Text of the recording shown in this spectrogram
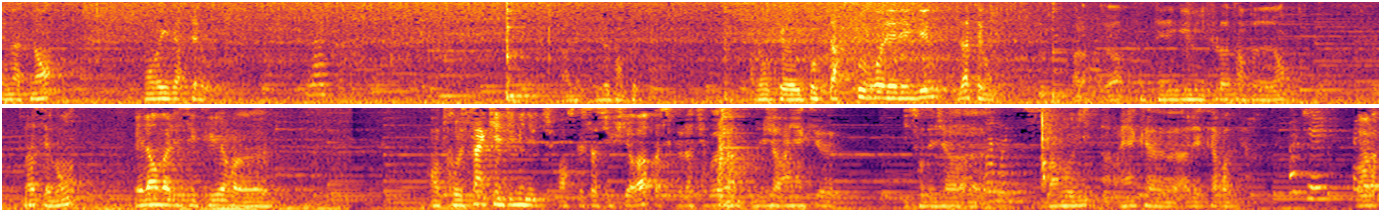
Et maintenant, on va y verser l'eau. Allez, je t'en prie. Donc euh, il faut que ça recouvre les légumes. Là c'est bon. Voilà, tu vois, faut que tes légumes ils flottent un peu dedans. Là c'est bon. Et là on va laisser cuire euh, entre 5 et 10 minutes. Je pense que ça suffira parce que là tu vois là, déjà rien que ils sont déjà euh, ramollis, rien qu'à les faire revenir. Ok. Voilà,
